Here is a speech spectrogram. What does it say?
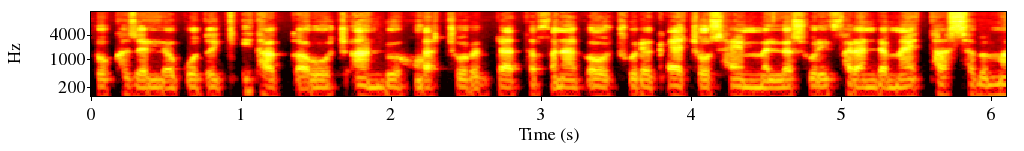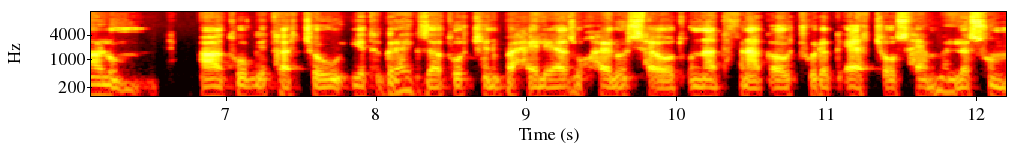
ቀያቸው ከዘለቁ ጥቂት አጋሮች አንዱ የሆናቸው ረዳት ተፈናቃዮች ወደ ቀያቸው ሳይመለሱ ሪፈረንደም አይታሰብም አሉ። አቶ ጌታቸው የትግራይ ግዛቶችን በኃይል የያዙ ኃይሎች ሳይወጡና ተፈናቃዮች ወደ ቀያቸው ሳይመለሱም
